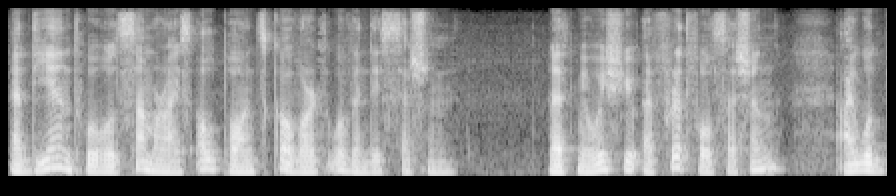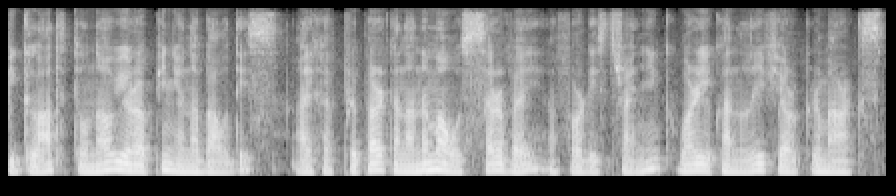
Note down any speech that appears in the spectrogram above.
At the end we will summarize all points covered within this session. Let me wish you a fruitful session. I would be glad to know your opinion about this. I have prepared an anonymous survey for this training where you can leave your remarks.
